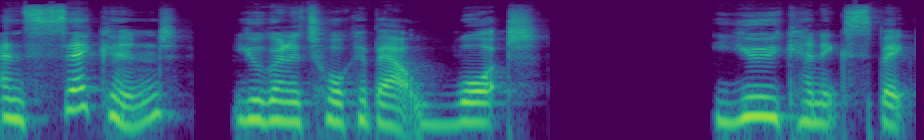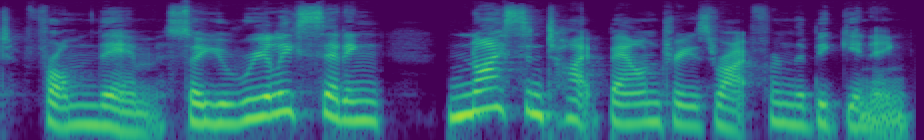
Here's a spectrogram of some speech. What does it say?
And second, you're going to talk about what you can expect from them. So you're really setting nice and tight boundaries right from the beginning.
